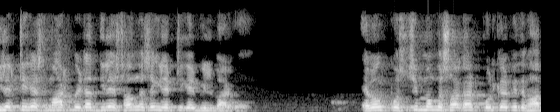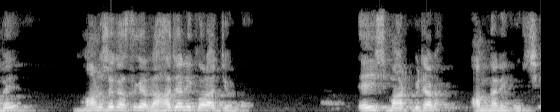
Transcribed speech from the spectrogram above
ইলেকট্রিকের স্মার্ট মিটার দিলে সঙ্গে সঙ্গে ইলেকট্রিকের বিল বাড়বে। এবং পশ্চিমবঙ্গ সরকার পরিকল্পিতভাবে মানুষের কাছ থেকে রাহাজানি করার জন্য এই স্মার্ট মিটার আমদানি করছে।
